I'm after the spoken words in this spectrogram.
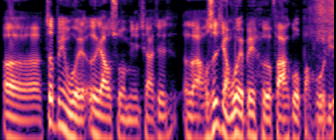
呃，这边我也扼要说明一下，就是老实讲，我也被核发过保护令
